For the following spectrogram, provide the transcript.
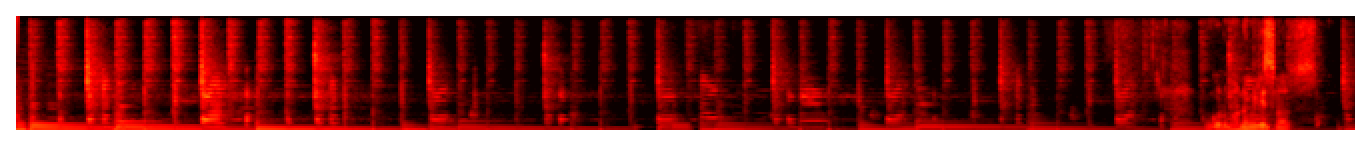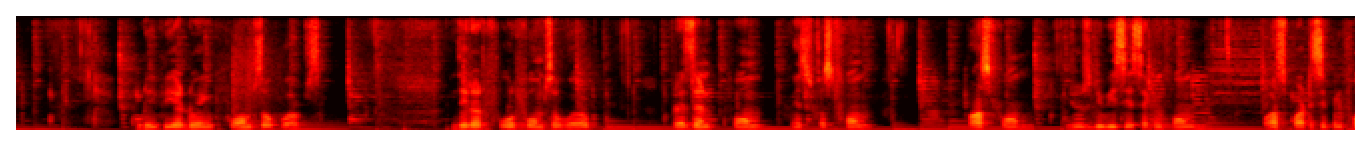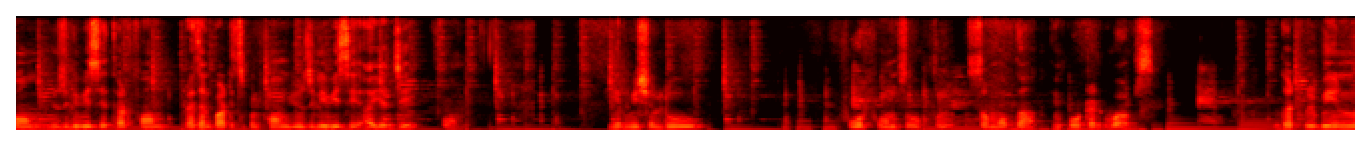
Good morning, listeners. Today we are doing forms of verbs. There are four forms of verb present form means first form, past form, usually we say second form, past participle form usually we say third form present participle form usually we say I N G form here we shall do four forms of some of the important verbs that will be in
